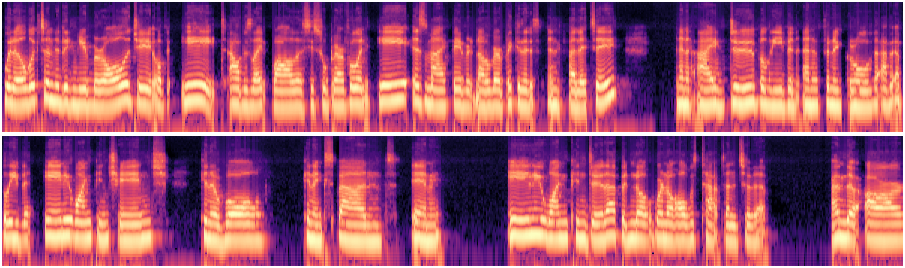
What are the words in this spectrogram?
when I looked into the numerology of eight, I was like, wow, this is so powerful. And eight is my favorite number because it's infinity. And I do believe in infinite growth. I believe that anyone can change, can evolve, can expand. Um, anyone can do that, but not we're not always tapped into it. And there are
